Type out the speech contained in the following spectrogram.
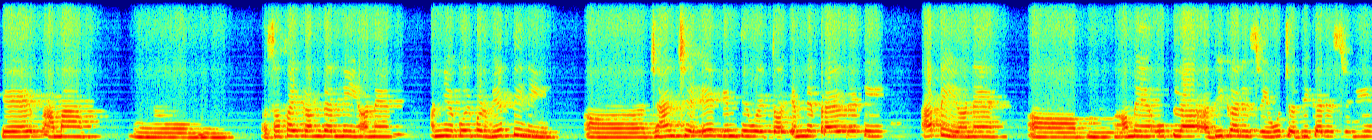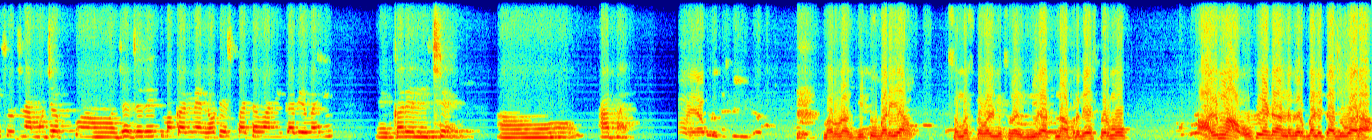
કે આમાં સફાઈ કામદારની અને અન્ય કોઈ પણ વ્યક્તિની જાન છે એ કિંમતી હોય તો એમને પ્રાયોરિટી આપી અને અમે ઉપલા અધિકારી શ્રી ઉચ્ચ અધિકારી શ્રીની સૂચના મુજબ જજરિત મકાનને નોટિસ પાઠવવાની કાર્યવાહી કરેલી છે. આભાર. મારું નામ જીતુ બરિયા, સમસ્ત વર્લ્ડ સમાજ ગુજરાતના પ્રદેશ પ્રમુખ. હાલમાં ઉપલેટા નગરપાલિકા દ્વારા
